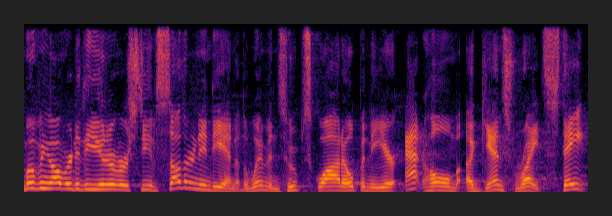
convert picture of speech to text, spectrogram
Moving over to the University of Southern Indiana, the women's hoop squad opened the year at home against Wright State.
